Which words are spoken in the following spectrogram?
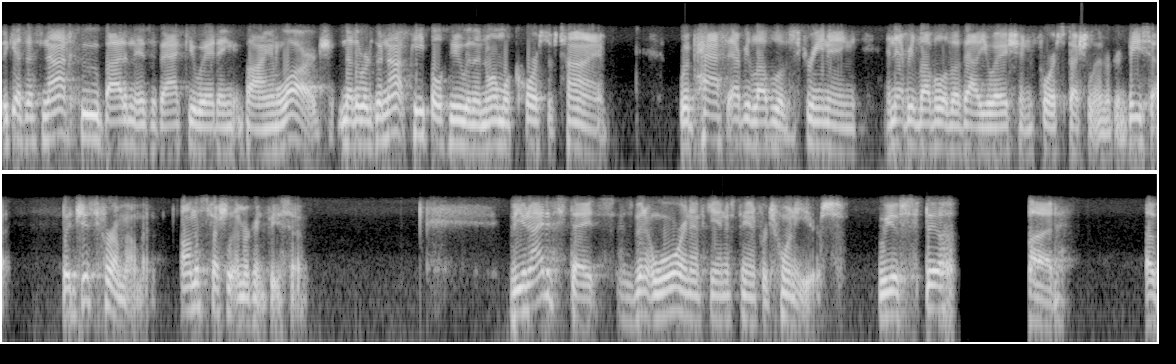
because it's not who Biden is evacuating by and large. In other words, they're not people who, in the normal course of time, would pass every level of screening and every level of evaluation for a special immigrant visa. But just for a moment, on the special immigrant visa, the United States has been at war in Afghanistan for 20 years. We have spilled blood of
